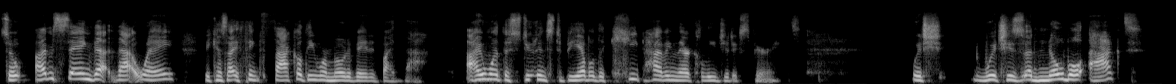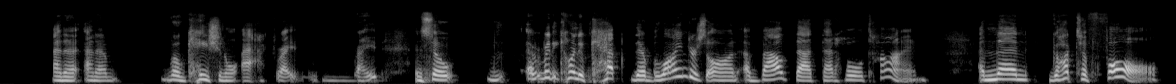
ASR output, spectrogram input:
So I'm saying that that way because I think faculty were motivated by that. I want the students to be able to keep having their collegiate experience, which which is a noble act and a and a vocational act, right? Mm. Right. And so everybody kind of kept their blinders on about that that whole time and then got to fall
